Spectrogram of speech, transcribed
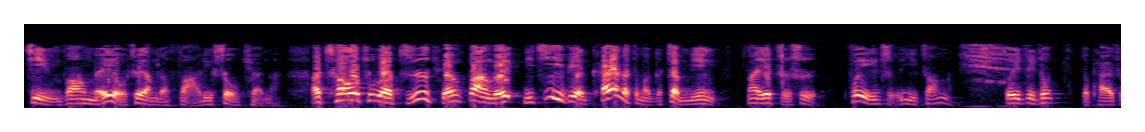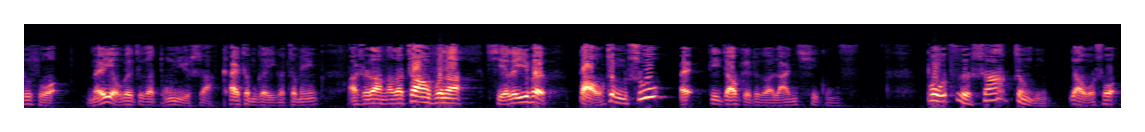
警方没有这样的法律授权呐，而超出了职权范围。你即便开了这么个证明，那也只是废纸一张啊。所以最终，这派出所没有为这个董女士啊开这么个一个证明，而是让她的丈夫呢写了一份保证书，哎，递交给这个燃气公司，不自杀证明。要我说，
